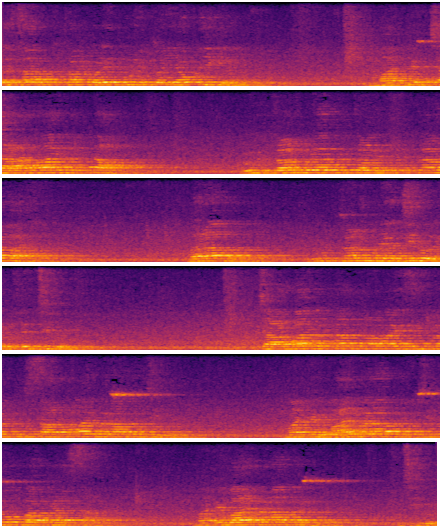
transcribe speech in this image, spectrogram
લસા રૂટ 3 વડે ગુણીએ તો અહીંયા ઉડી ગયા માટે 4y વત્તા રૂટ 3 ગુણ્યા રૂટ 3 એટલે 3y બરાબર રૂટ 3 ગુણ્યા 0 એટલે 0 4y વત્તા 3y 7y બરાબર 0 માટે y બરાબર 0 ભાગ્યા 7 માટે y બરાબર 0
